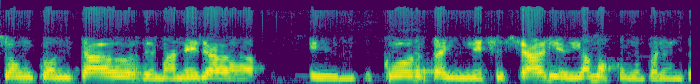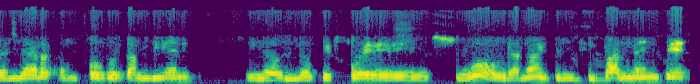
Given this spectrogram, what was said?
son contados de manera eh, corta y necesaria, digamos, como para entender un poco también lo, lo que fue su obra, ¿no? Y principalmente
